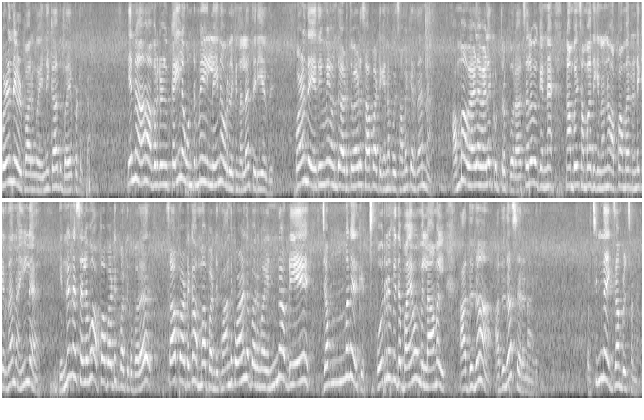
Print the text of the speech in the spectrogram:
குழந்தைகள் பாருங்க என்னைக்காவது பயப்பட்டிருக்கான் ஏன்னா அவர்கள் கையில் ஒன்றுமே இல்லைன்னு அவர்களுக்கு நல்லா தெரியுது. குழந்தை எதையுமே வந்து அடுத்த வேளை சாப்பாட்டுக்கு என்ன போய் சமைக்கிறதா என்ன அம்மா வேலை வேலை கொடுத்துட போகிறா செலவுக்கு என்ன? நான் போய் சம்பாதிக்கணும்னு அப்பா மாதிரி நினைக்கிறதா நான் இல்லை. என்னென்ன செலவோ அப்பா பாட்டுக்கு பார்த்துக்க போகிறார் சாப்பாட்டுக்கு அம்மா பண்ணிக்குவோம் அந்த குழந்தை பாருங்க என்ன அப்படியே ஜம்முன்னு இருக்குது ஒரு வித பயமும் இல்லாமல் அதுதான் அதுதான் சரணாகுது. ஒரு சின்ன எக்ஸாம்பிள் சொன்னேன்.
